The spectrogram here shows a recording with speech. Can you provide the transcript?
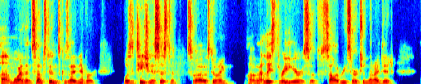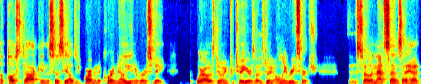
uh, more than some students because I never was a teaching assistant. So I was doing uh, at least three years of solid research, and then I did a postdoc in the sociology department at Cornell University, where I was doing for two years. I was doing only research. So in that sense, I had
